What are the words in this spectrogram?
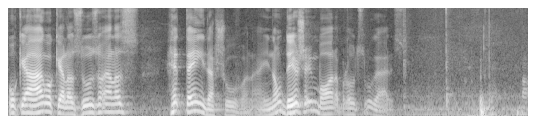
porque a água que elas usam, elas retém da chuva né? e não deixa ir embora para outros lugares. Bom,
